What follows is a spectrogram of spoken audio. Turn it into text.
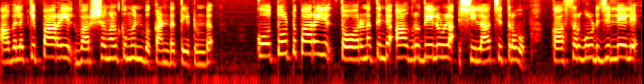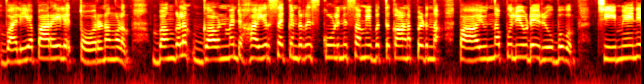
അവലക്കിപ്പാറയിൽ വർഷങ്ങൾക്ക് മുൻപ് കണ്ടെത്തിയിട്ടുണ്ട്. കോത്തോട്ടുപാറയിൽ തോരണത്തിന്റെ ആകൃതിയിലുള്ള ശിലാചിത്രവും കാസർഗോഡ് ജില്ലയിലെ വലിയ പാറയിലെ തോരണങ്ങളും ബംഗളം ഗവൺമെന്റ് ഹയർ സെക്കൻഡറി സ്കൂളിന് സമീപത്ത് കാണപ്പെടുന്ന പായുന്ന പുലിയുടെ രൂപവും ചീമേനി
